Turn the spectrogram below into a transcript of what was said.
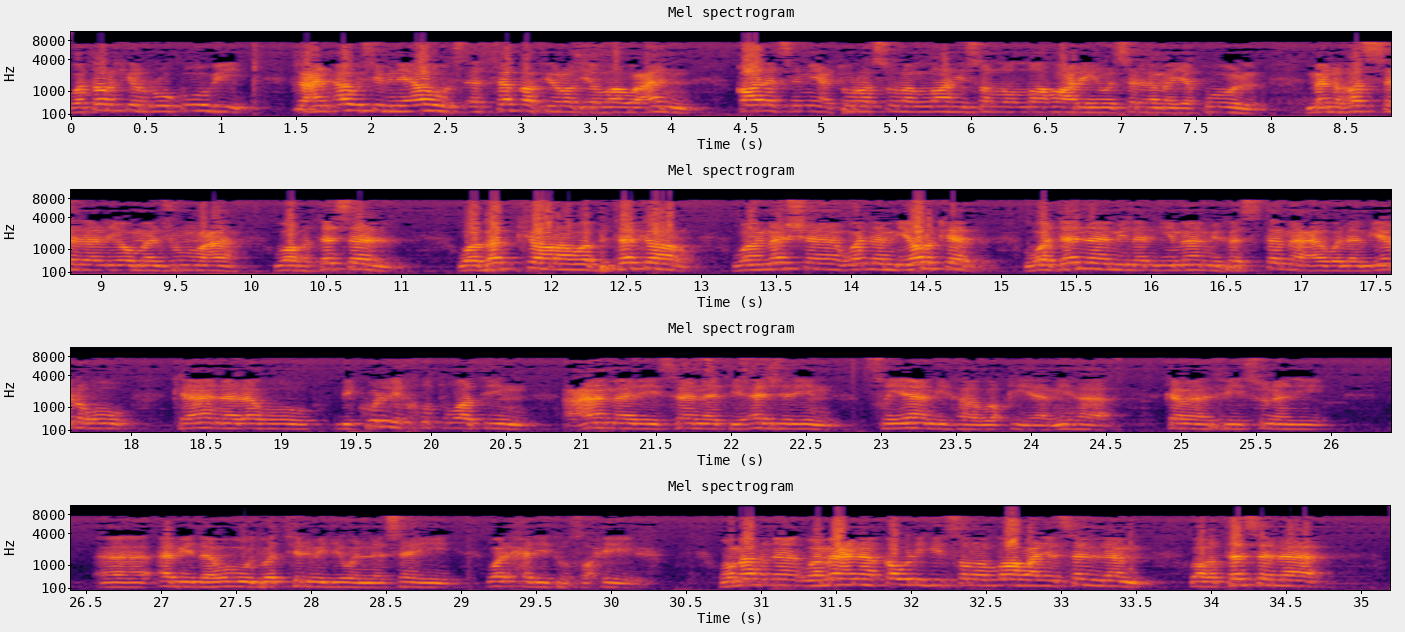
وترك الركوب فعن أوس بن أوس الثقفي رضي الله عنه قال سمعت رسول الله صلى الله عليه وسلم يقول من غسل اليوم الجمعة واغتسل وبكر وابتكر ومشى ولم يركب ودنا من الإمام فاستمع ولم يلغو كان له بكل خطوة عمل سنة أجر صيامها وقيامها كما في سنن أبي داود والترمذي والنسائي والحديث صحيح. ومعنى, ومعنى قوله صلى الله عليه وسلم واغتسل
